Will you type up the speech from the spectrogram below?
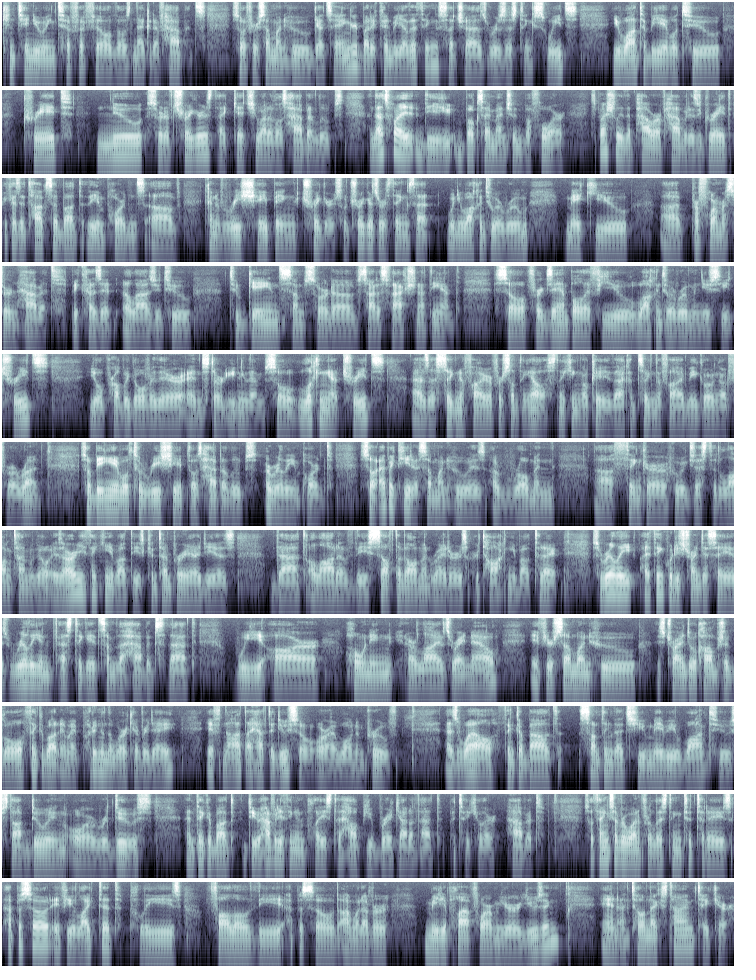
continuing to fulfill those negative habits. So, if you're someone who gets angry, but it can be other things such as resisting sweets, you want to be able to create new sort of triggers that get you out of those habit loops. And that's why the books I mentioned before, especially The Power of Habit, is great because it talks about the importance of kind of reshaping triggers. So, triggers are things that when you walk into a room make you uh, perform a certain habit because it allows you to to gain some sort of satisfaction at the end. So, for example, if you walk into a room and you see treats, you'll probably go over there and start eating them. So, looking at treats as a signifier for something else, thinking, okay, that could signify me going out for a run. So, being able to reshape those habit loops are really important. So, Epictetus, someone who is a Roman uh, thinker who existed a long time ago, is already thinking about these contemporary ideas that a lot of the self development writers are talking about today. So, really, I think what he's trying to say is really investigate some of the habits that we are honing in our lives right now. If you're someone who is trying to accomplish a goal, think about am I putting in the work every day? If not, I have to do so or I won't improve. As well, think about something that you maybe want to stop doing or reduce and think about do you have anything in place to help you break out of that particular habit. So, thanks everyone for listening to today's episode. If you liked it, please follow the episode on whatever media platform you're using. And until next time, take care.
